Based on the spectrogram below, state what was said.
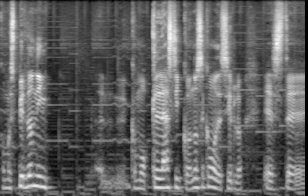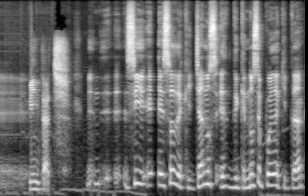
Como speedrunning eh, como clásico, no sé cómo decirlo. Este... Vintage. Eh, Sí, eso de que ya no se, de que no se puede quitar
